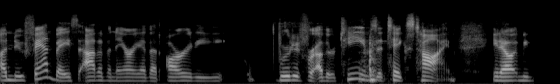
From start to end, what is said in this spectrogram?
a new fan base out of an area that already rooted for other teams it takes time you know i mean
